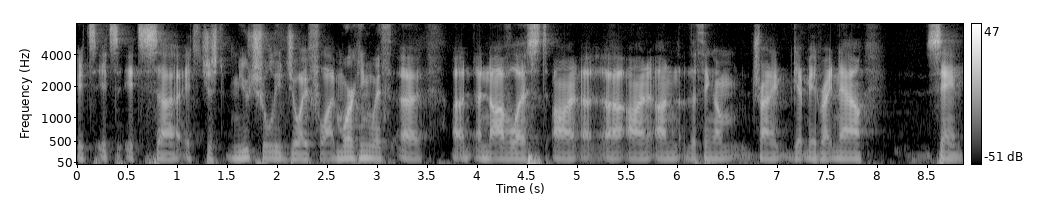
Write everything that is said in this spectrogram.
It's it's it's uh, it's just mutually joyful. I'm working with a, a, a novelist on uh, uh on on the thing I'm trying to get made right now. Same.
